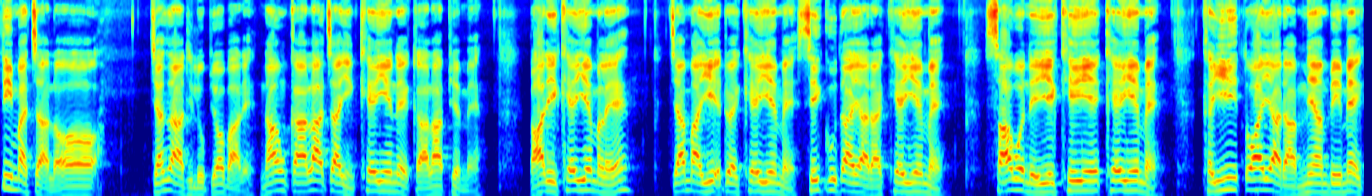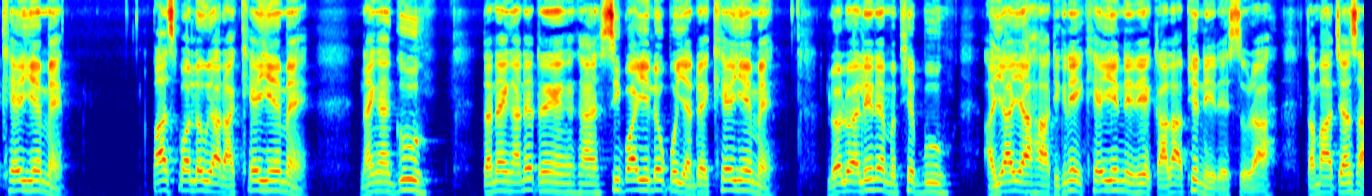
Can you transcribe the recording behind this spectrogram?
တိမှတ်ကြလော့ကျမ်းစာဒီလိုပြောပါတယ်။နောင်ကာလကြရင်ခဲရင်တဲ့ကာလဖြစ်မယ်။ဘာဒီခဲရင်မလဲ။ကျမ်းမာရေးအတွက်ခဲရင်မယ်။စေကုသရတာခဲရင်မယ်။စားဝတ်နေရေးခဲရင်ခဲရင်မယ်။ခရီးသွားရတာမြန်ပေမဲ့ခဲရင်မယ်။ passport လုပ်ရတာခဲရင်မယ်။နိုင်ငံကူးတနိုင်ငံနဲ့တနိုင်ငံစီးပွားရေးလုပ်ဖို့ရန်အတွက်ခဲရင်မယ်။လွယ်လွယ်လေးနဲ့မဖြစ်ဘူး။ အရာရာဟာဒီကနေ့ခဲရင်နေတဲ့ကာလဖြစ်နေတယ်ဆိုတာတမန်ကျမ်းစာ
